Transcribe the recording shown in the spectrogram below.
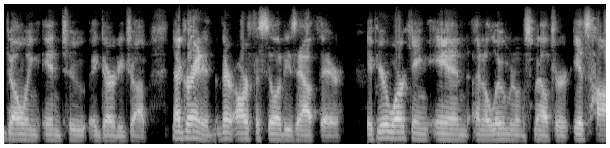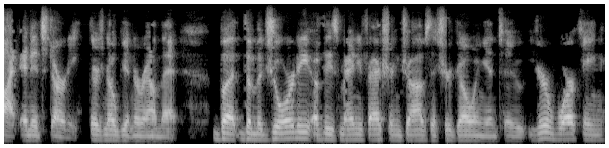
going into a dirty job. Now, granted, there are facilities out there if you're working in an aluminum smelter, it's hot and it's dirty. There's no getting around that. But the majority of these manufacturing jobs that you're going into, you're working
